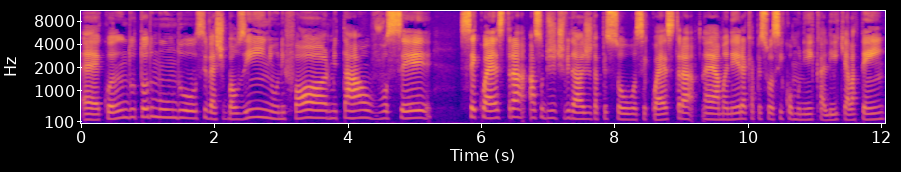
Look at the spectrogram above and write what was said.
É, quando todo mundo se veste igualzinho, uniforme e tal, você sequestra a subjetividade da pessoa, sequestra é, a maneira que a pessoa se comunica ali, que ela tem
